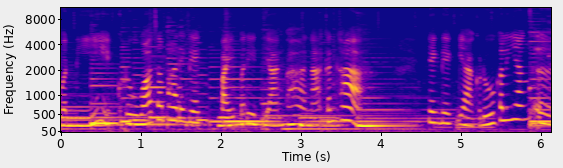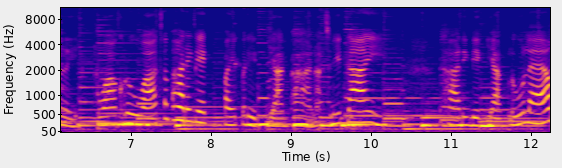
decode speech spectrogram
วันนี้ครูวะจะพาเด็กๆ ไปประดิษฐ์ยานพาหนะกันค่ะ เด็กๆ อยากรู้กันหรือยังเอ่ย ว่าครูวะจะพาเด็กๆ ไปประดิษฐ์ยานพาหนะชนิดใด ถ้าเด็กๆ อยากรู้แล้ว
